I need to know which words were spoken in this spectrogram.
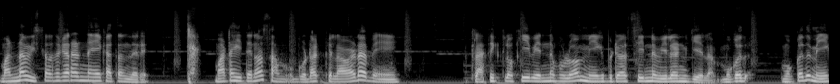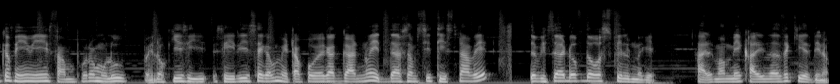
මන්න විශ්වාස කරන්න ඒ කතන්දරේ මට හිතනවා සම් ගොඩක් කලාවට මේ කලසික් ලොකී වෙන්න පුළුවන් මේක පිටවස්සින්න විලන් කියලා. මොකද මොකද මේක මේ මේ සම්පුර මුළු ලොකී සිරිසක මෙටපෝ එකක් ගන්න එදදා සම්සි තිස්නාවේ ද විසඩ් of දෝස් ෆිල්ම් එක. හල්ම මේ කලින් දස කිය තින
